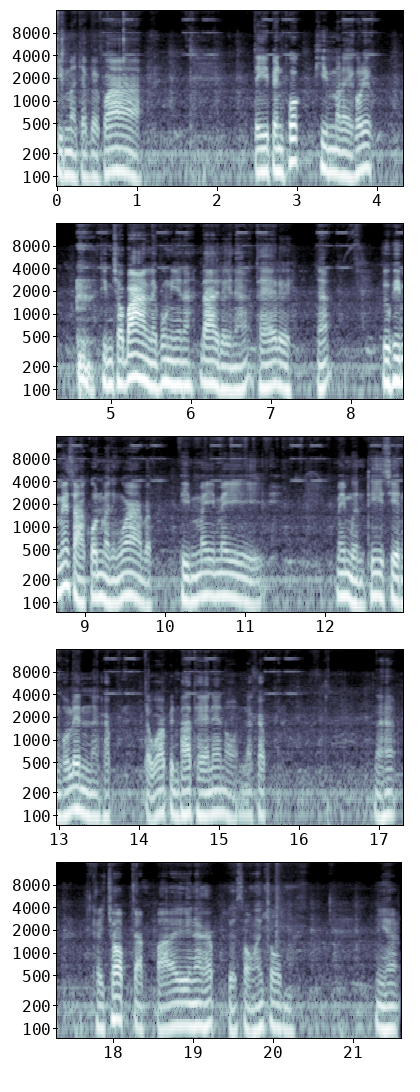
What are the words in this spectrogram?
พิมพ์อาจจะแบบว่า ตีเป็นพวกพิมพ์อะไรเขาเรียกพิมพ์ชาวบ้านอะไรพวกนี้นะได้เลยนะ แท้เลยนะคือพิมพ์ไม่สากลหมายถึงว่าแบบพิมพ์ไม่ไม่ไม่เหมือนที่เซียนเขาเล่นนะครับ แต่ว่าเป็นผ้าแท้แน่นอนนะครับนะฮะ ใครชอบจัดไปนะครับเดี๋ยวส่องให้ชม นี่ฮะ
